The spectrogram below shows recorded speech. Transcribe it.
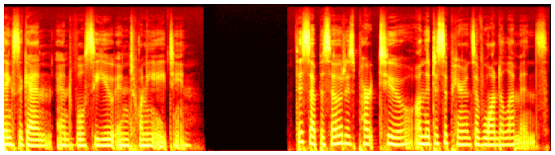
Thanks again, and we'll see you in 2018. This episode is part two on the disappearance of Wanda Lemons.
